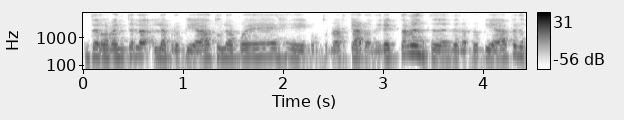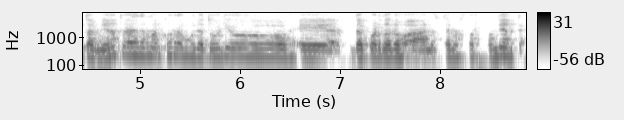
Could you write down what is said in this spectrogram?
de repente la, propiedad tú la puedes eh, controlar, claro, directamente desde la propiedad, pero también a través de marcos regulatorios eh, de acuerdo a los, temas correspondientes.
